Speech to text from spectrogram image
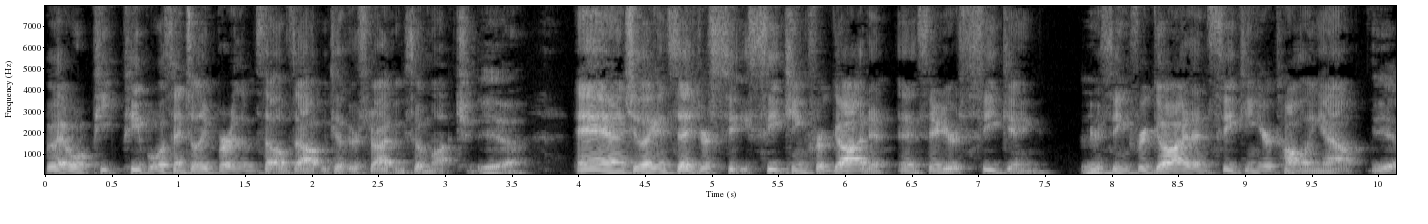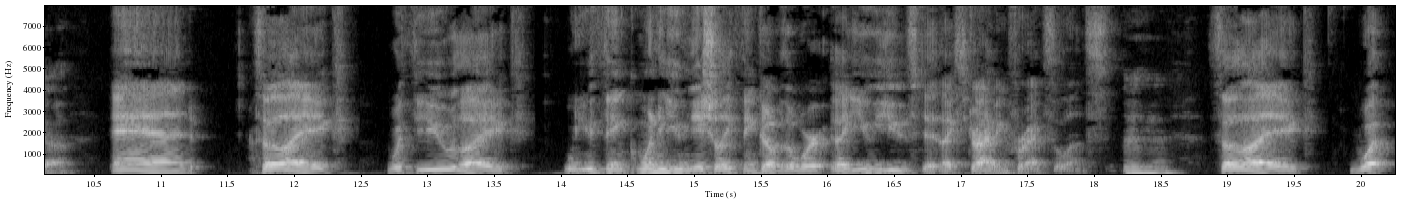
that will pe- people essentially burn themselves out because they're striving so much Yeah. and she's like instead you're see- seeking for God and, instead you're seeking you're Mm. seeking for God and seeking you're calling out Yeah. and so like with you like when you think when do you initially think of the word like you used it like striving for excellence Mm-hmm. so like what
